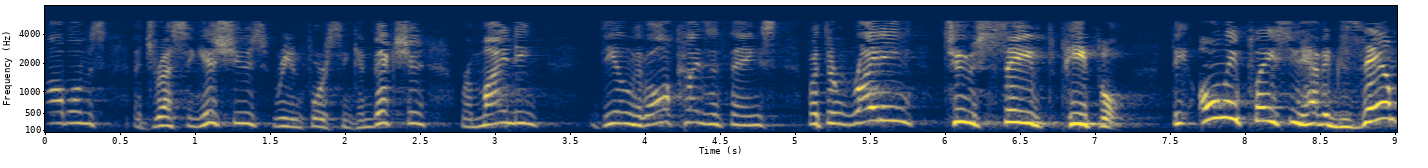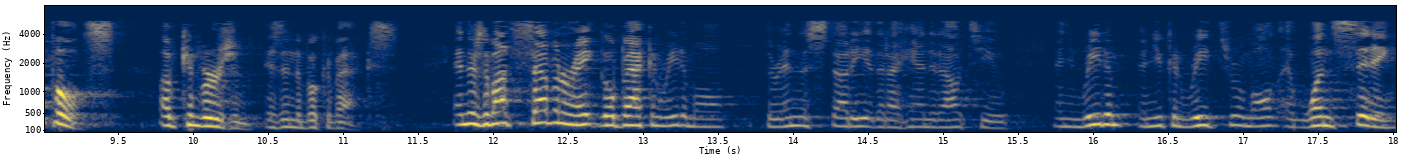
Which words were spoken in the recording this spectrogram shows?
problems, addressing issues, reinforcing conviction, reminding, dealing with all kinds of things, but they're writing to saved people. The only place you have examples of conversion is in the book of Acts. And there's about seven or eight. Go back and read them all. They're in the study that I handed out to you. And you read them, and you can read through them all at one sitting,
